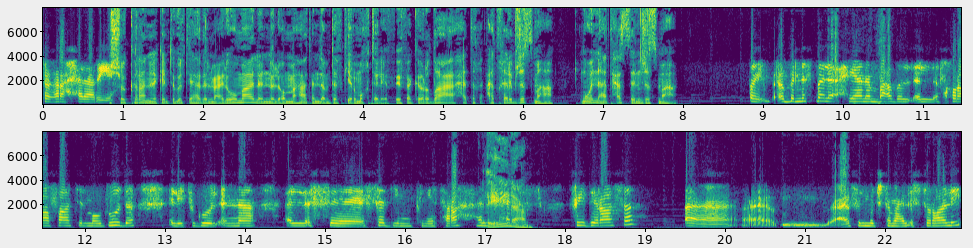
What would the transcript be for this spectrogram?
سعرة حرارية. شكرا انك أنت قلتي هذه المعلومة لأنه الامهات عندهم تفكير مختلف. يفكر رضاعة حتخرب جسمها. مو إنها تحسن جسمها. طيب بالنسبة له أحيانا بعض الخرافات الموجودة اللي تقول أن الثدي ممكن يترهل إي نعم. في دراسة. في المجتمع الأسترالي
